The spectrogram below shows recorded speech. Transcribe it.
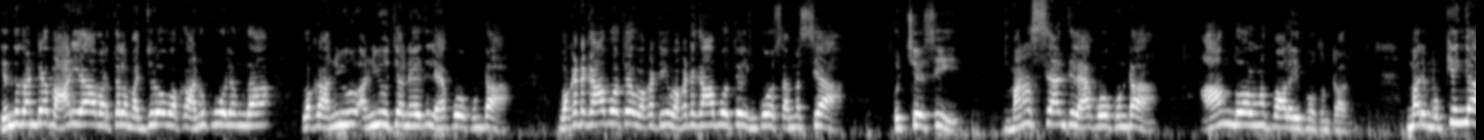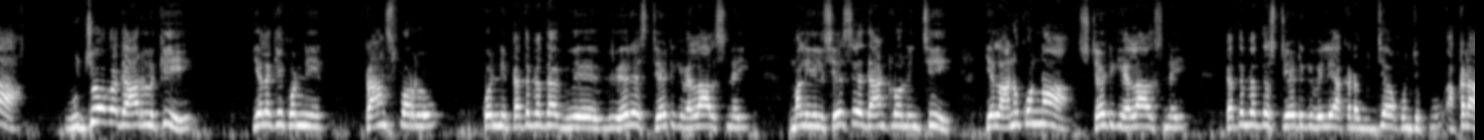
ఎందుకంటే భార్యాభర్తల మధ్యలో ఒక అనుకూలంగా ఒక అన్యూ అన్యూతి అనేది లేకోకుండా ఒకటి కాబోతే ఒకటి ఒకటి కాబోతే ఇంకో సమస్య వచ్చేసి మనశ్శాంతి లేకోకుండా ఆందోళన పాలైపోతుంటారు. మరి ముఖ్యంగా ఉద్యోగదారులకి వీళ్ళకి కొన్ని ట్రాన్స్ఫర్లు కొన్ని పెద్ద పెద్ద వే- వేరే స్టేట్కి వెళ్ళాల్సినవి మళ్ళీ వీళ్ళు చేసే దాంట్లో నుంచి వీళ్ళు అనుకున్న స్టేట్కి వెళ్ళాల్సినవి పెద్ద పెద్ద స్టేట్కి వెళ్ళి అక్కడ విద్య కొంచెం అక్కడ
